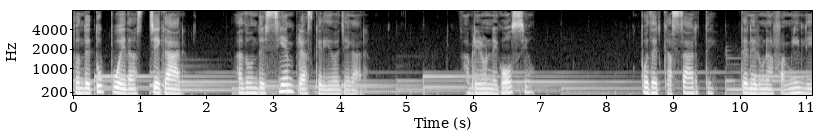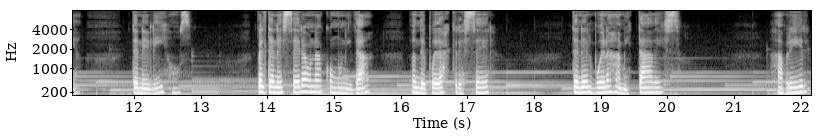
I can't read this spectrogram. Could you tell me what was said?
donde tú puedas llegar a donde siempre has querido llegar. Abrir un negocio, poder casarte, tener una familia, tener hijos, pertenecer a una comunidad donde puedas crecer, tener buenas amistades, abrir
